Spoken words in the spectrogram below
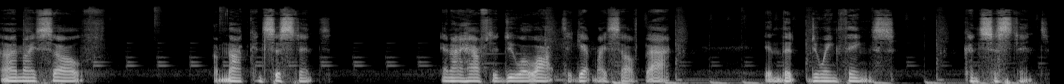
I myself, I'm not consistent and I have to do a lot to get myself back in the doing things consistent.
